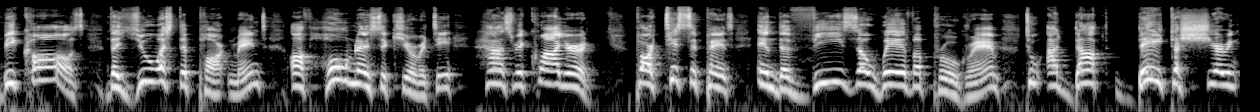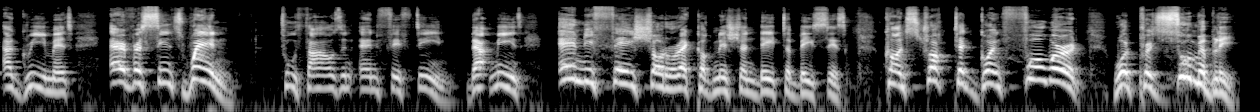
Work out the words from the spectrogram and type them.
because the U.S. Department of Homeland Security has required participants in the visa waiver program to adopt data sharing agreements ever since when? 2015. That means any facial recognition databases constructed going forward would presumably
